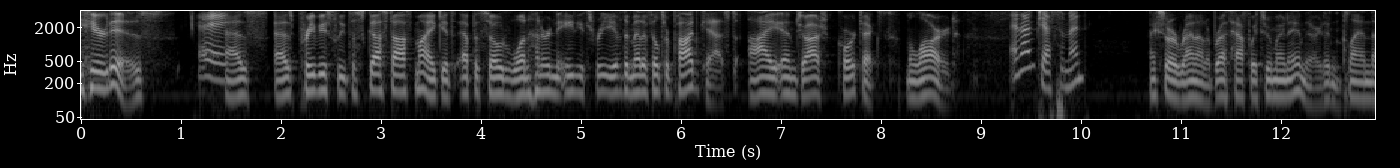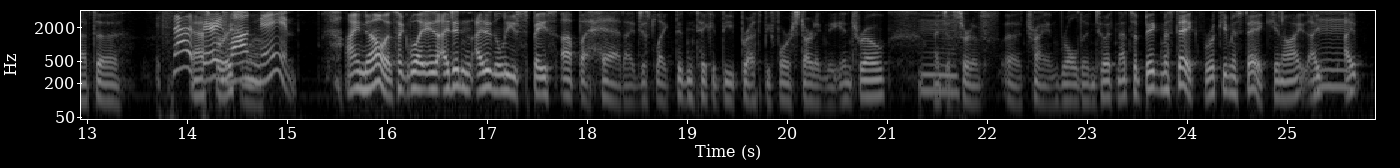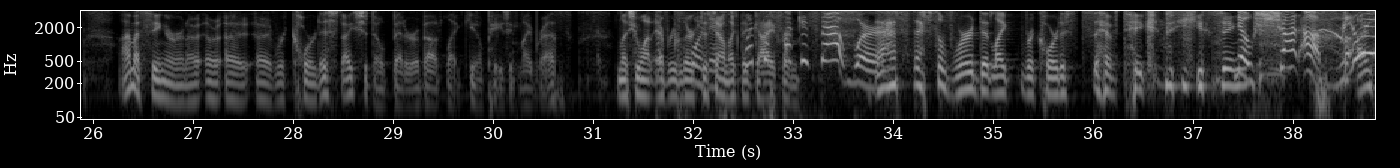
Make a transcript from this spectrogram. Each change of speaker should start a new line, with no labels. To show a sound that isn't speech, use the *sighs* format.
Hey, here it is.
Hey.
As as previously discussed off mic, it's episode 183 of the Metafilter podcast. I am Josh Cortex Millard.
and I'm Jessamyn.
I sort of ran out of breath halfway through my name there. I didn't plan that. Uh,
It's not a very long name.
I know it's like well, I didn't I didn't leave space up ahead. I just like didn't take a deep breath before starting the intro. I
Mm.
just sort of uh, try and rolled into it, and that's a big mistake, rookie mistake. You know, I I,
Mm.
I I'm a singer and a, a, a recordist. I should know better about like you know pacing my breath. Unless you want every lyric to sound like the
what
guy
the
from.
fuck is that word?
that's that's the word that like recordists have *laughs* taken to using.
no, shut up. *laughs* Really?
